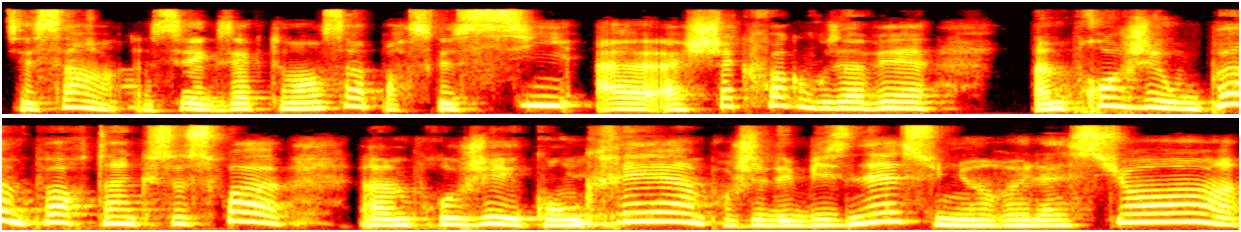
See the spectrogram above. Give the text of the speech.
C'est ça, c'est exactement ça. Parce que si à, chaque fois que vous avez un projet, ou peu importe, hein, que ce soit un projet concret, un projet de business, une relation,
